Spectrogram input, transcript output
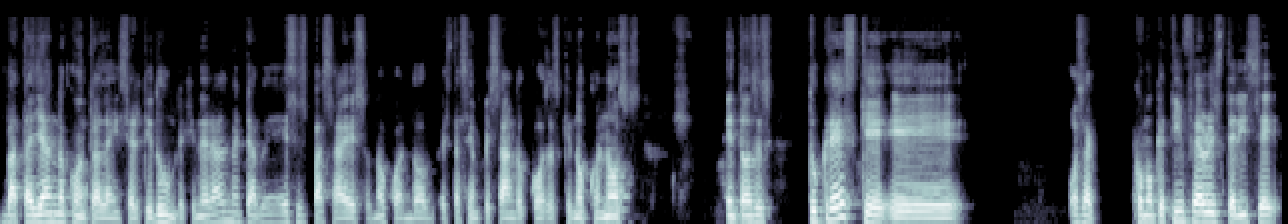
batallando contra la incertidumbre. Generalmente a veces pasa eso, ¿no? Cuando estás empezando cosas que no conoces. Entonces, ¿tú crees que, eh, o sea, como que Tim Ferriss te dice,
